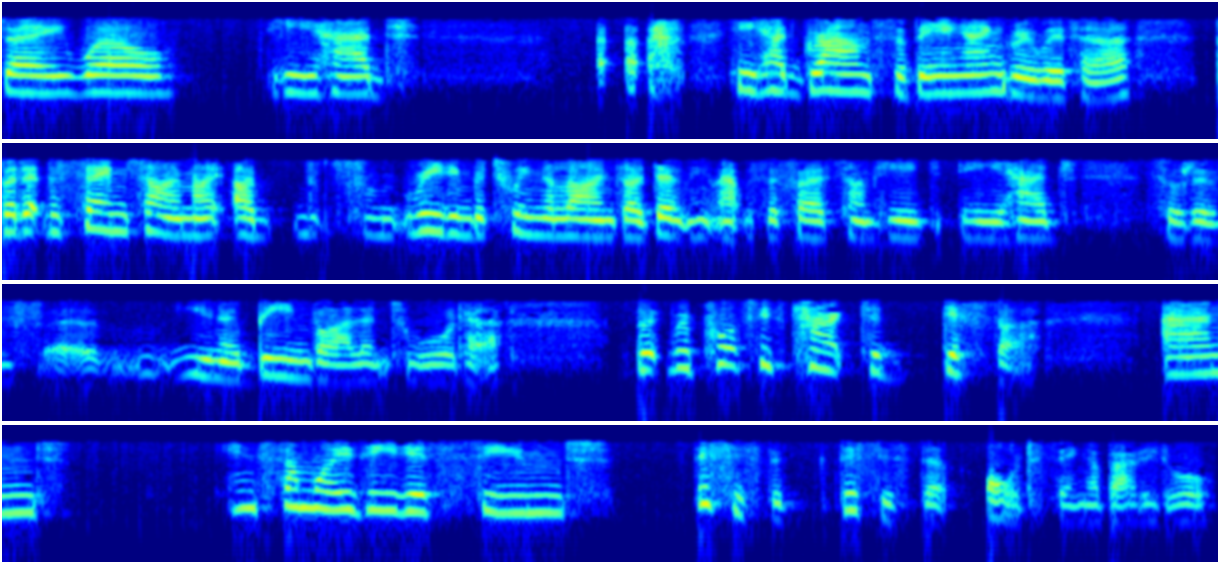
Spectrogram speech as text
say, well, he had uh, he had grounds for being angry with her, but at the same time, I, I, from reading between the lines, I don't think that was the first time he he had sort of, uh, you know, been violent toward her. But reports of his character differ, and in some ways, Edith seemed. This is the this is the odd thing about it all.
